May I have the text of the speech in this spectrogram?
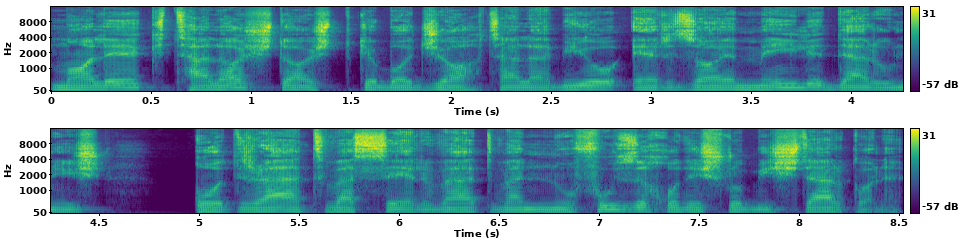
مالک تلاش داشت که با جاه طلبی و ارزای میل درونیش قدرت و ثروت و نفوذ خودش رو بیشتر کنه.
